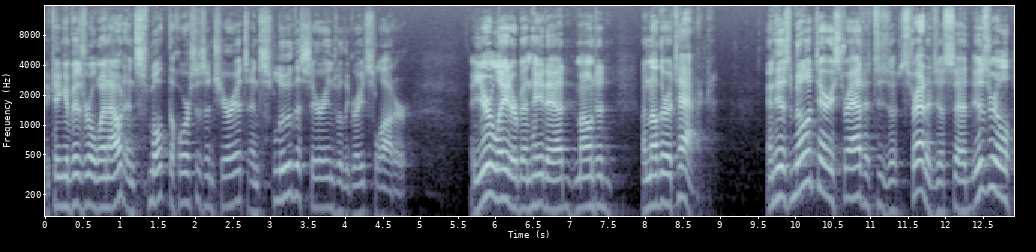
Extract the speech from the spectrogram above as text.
the king of Israel went out and smote the horses and chariots and slew the Syrians with a great slaughter. A year later, Ben Hadad mounted another attack. And his military strategist, said, Israel,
